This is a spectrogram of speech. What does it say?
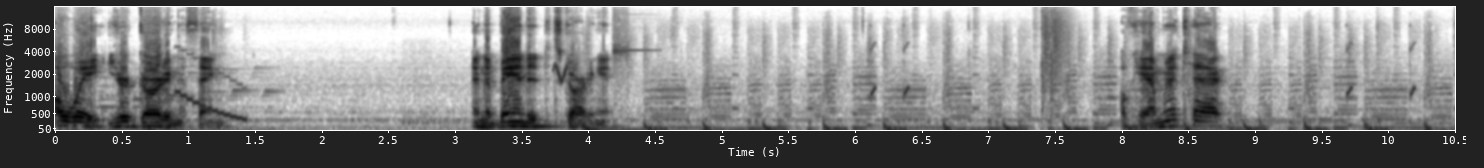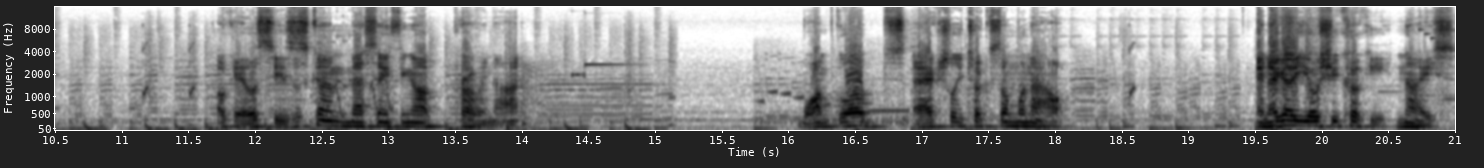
Oh wait, you're guarding a thing. And a bandit is guarding it. Okay, I'm gonna attack... Okay, let's see. Is this gonna mess anything up? Probably not. Womp Gloves actually took someone out. And I got a Yoshi cookie. Nice.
